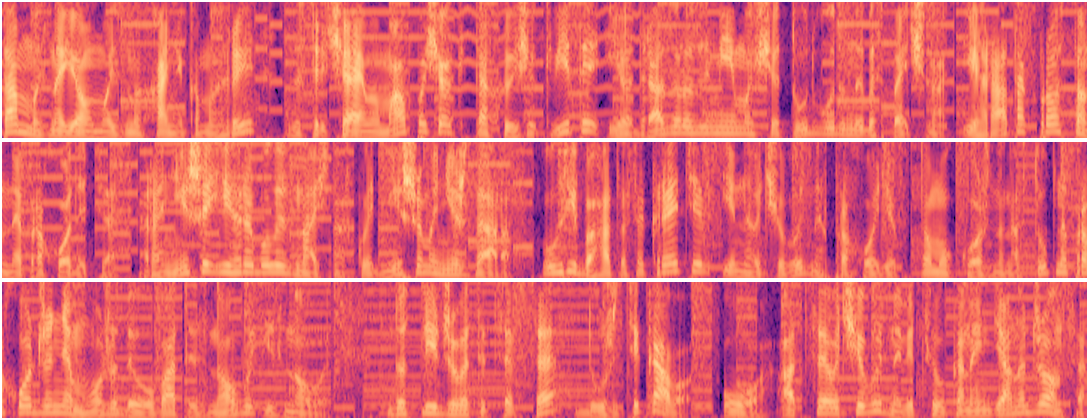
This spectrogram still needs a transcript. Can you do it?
Там ми знайомимось з механіками гри, зустрічаємо мавпочок та хижі квіти і одразу розуміємо, що тут буде небезпечно, і гра так просто не проходиться. Раніше ігри були значно складнішими, ніж зараз. У грі багато секретів і неочевидних проходів, тому кожне наступне проходження може дивувати знову і знову. Досліджувати це все дуже цікаво. О, а це очевидна відсилка на Індіана Джонса.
